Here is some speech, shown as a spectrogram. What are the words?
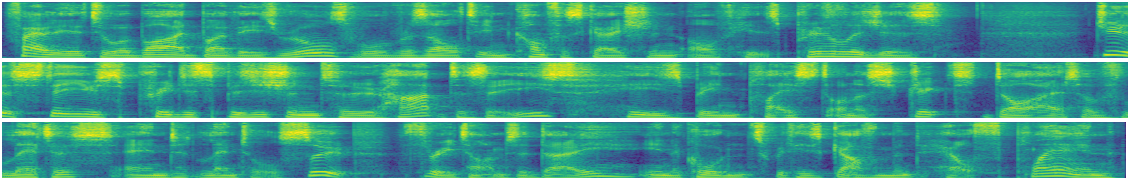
Failure to abide by these rules will result in confiscation of his privileges. Due to Steve's predisposition to heart disease, he's been placed on a strict diet of lettuce and lentil soup three times a day, in accordance with his government health plan.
